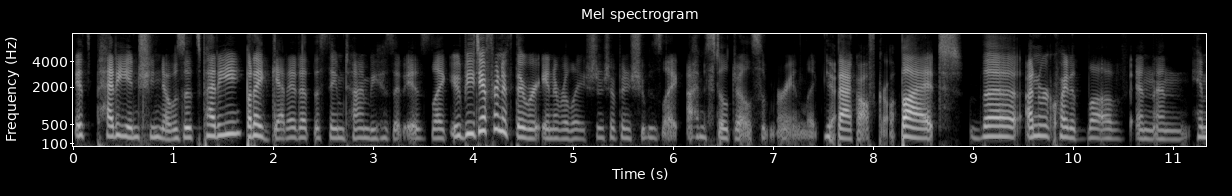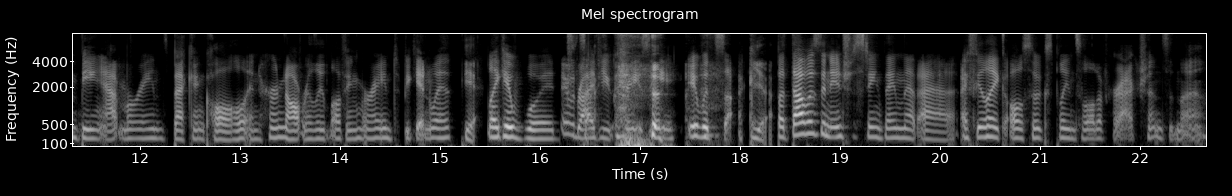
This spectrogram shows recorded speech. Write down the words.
it's petty and she knows it's petty, but I get it at the same time because it is like it would be different if they were in a relationship and she was like, I'm still jealous of Moiraine, like Yeah. back off, girl. But the unrequited love and then him being at Moiraine's beck and call and her not really loving Moiraine to begin with, Yeah. like it would, It would drive suck. you crazy. it would suck. Yeah. But that was an interesting thing that uh, I feel like also explains a lot of her actions in the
